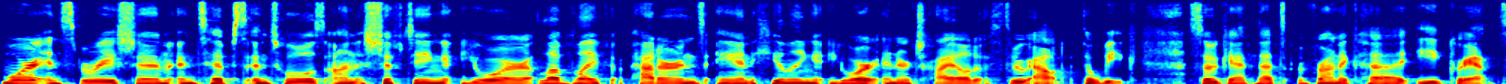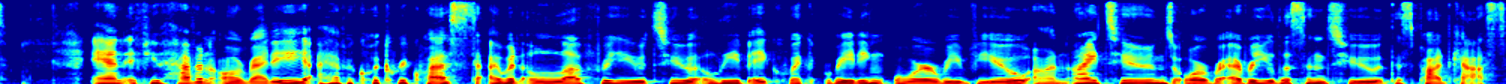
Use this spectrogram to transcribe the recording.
more inspiration and tips and tools on shifting your love life patterns and healing your inner child throughout the week. So, again, that's Veronica E. Grant. And if you haven't already, I have a quick request. I would love for you to leave a quick rating or review on iTunes or wherever you listen to this podcast.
